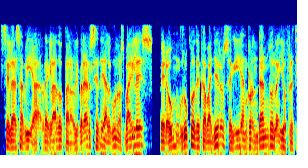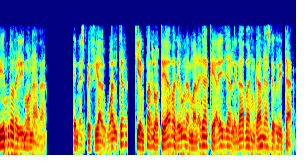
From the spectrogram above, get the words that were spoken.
Se las había arreglado para librarse de algunos bailes, pero un grupo de caballeros seguían rondándola y ofreciéndole limonada. En especial Walter, quien parloteaba de una manera que a ella le daban ganas de gritar.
